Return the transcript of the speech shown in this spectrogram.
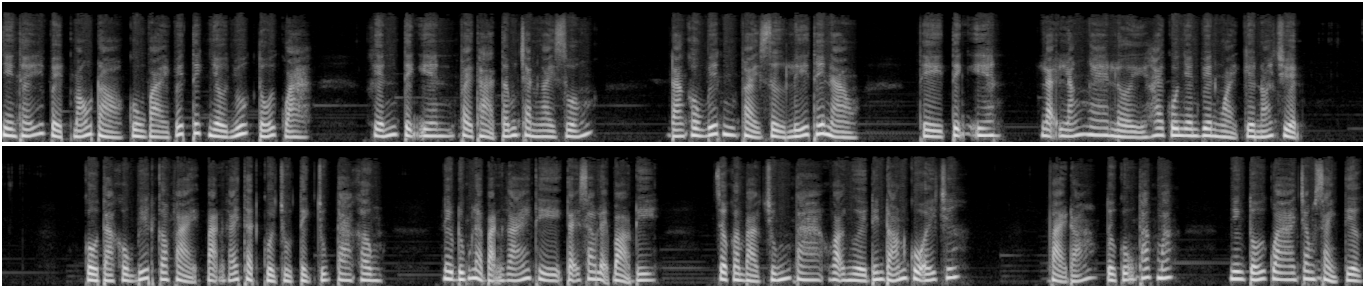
Nhìn thấy vệt máu đỏ cùng vài vết tích nhờ nhuốc tối qua, khiến Tịnh Yên phải thả tấm chăn ngay xuống. Đang không biết phải xử lý thế nào, thì Tịnh Yên lại lắng nghe lời hai cô nhân viên ngoài kia nói chuyện. Cô ta không biết có phải bạn gái thật của chủ tịch chúng ta không? Nếu đúng là bạn gái thì tại sao lại bỏ đi? Rồi còn bảo chúng ta gọi người đến đón cô ấy chứ? Phải đó, tôi cũng thắc mắc. Nhưng tối qua trong sảnh tiệc,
